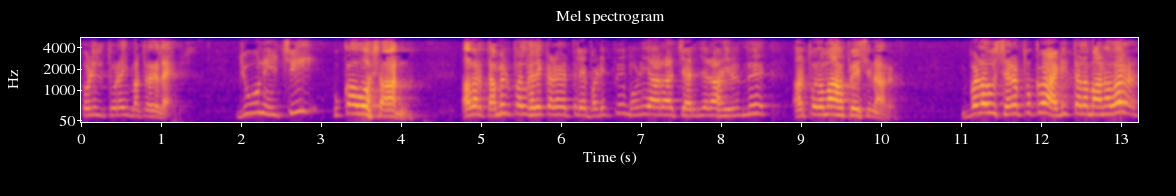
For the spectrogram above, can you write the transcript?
தொழில்துறை மற்றதில். ஜூன் இச்சி உகாவோசான். அவர் தமிழ் பல்கலைக்கழகத்திலே படித்து மொழி ஆராய்ச்சி அறிஞராக இருந்து அற்புதமாக பேசினார். இவ்வளவு சிறப்புக்கு அடித்தளமானவர்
